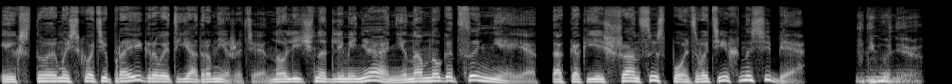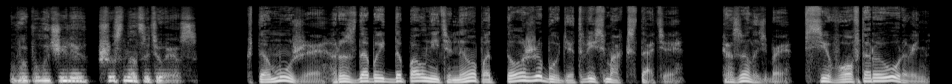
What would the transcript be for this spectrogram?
Их стоимость хоть и проигрывает ядрам нежити, но лично для меня они намного ценнее, так как есть шанс использовать их на себе. Внимание! Вы получили 16 ОС. К тому же, раздобыть дополнительный опыт тоже будет весьма кстати. Казалось бы, всего второй уровень,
